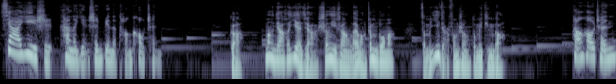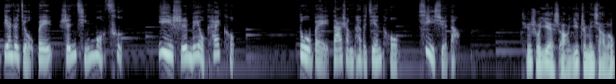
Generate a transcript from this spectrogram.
下意识看了眼身边的唐浩辰。哥，孟家和叶家生意上来往这么多吗？怎么一点风声都没听到？唐浩辰掂着酒杯，神情莫测，一时没有开口。杜北搭上他的肩头，戏谑道：“听说叶少一直没下楼，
